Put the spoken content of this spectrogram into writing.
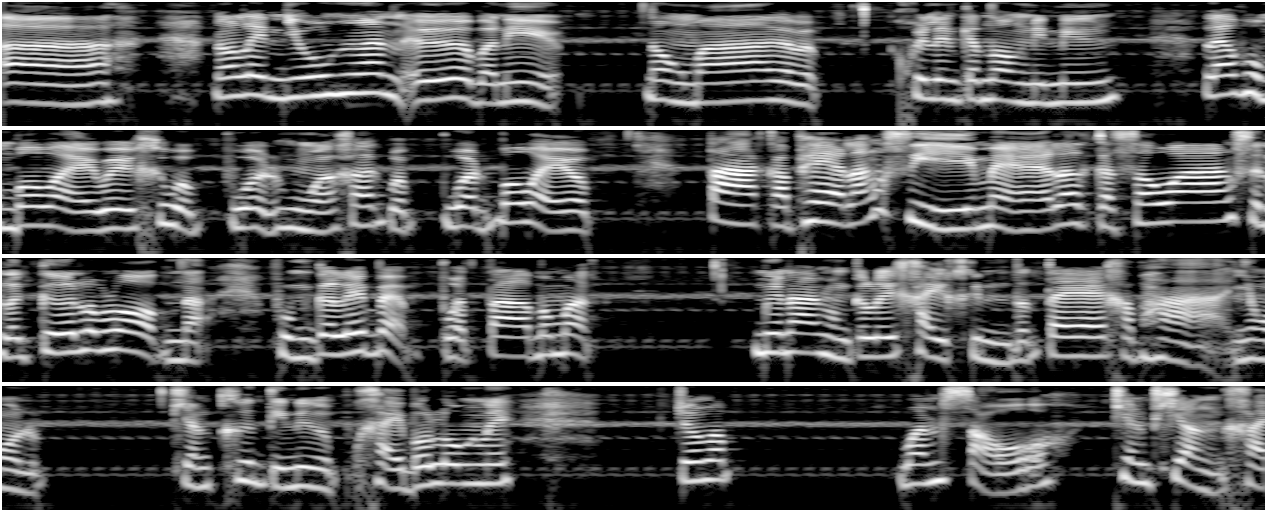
อ่อน้องเล่นอยูเฮือน เออบัดนี้น้องมาแบบคุยเล่นกับน้องนิดนึง แล้วผมบ่ไหวเว้ยคือแบบปวดหัวคักแบบปวดบ่ไหวแบบ ตากระแพรังสีแหมแล้วก็สว่างเสร็จแล้วเกินรอบๆน่ะ ผมก็เลยแบบปวดตามากๆมื้อนั้นผมก็เลยไข้ขึ้นตั้งแต่ขับหาย้อนเที่ยงคืนตีหนึ่งไข้บ่ลงเลย จนว่าวันเสาร์เที่ยงเที่ยงๆไข้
